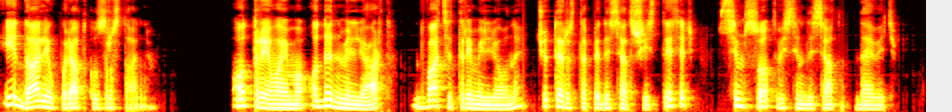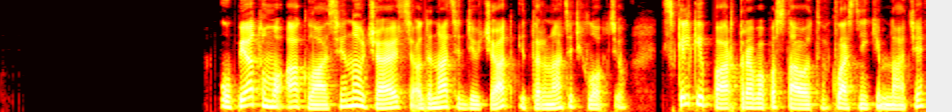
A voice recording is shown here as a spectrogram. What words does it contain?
і далі в порядку зростання. Отримаємо 1 мільярд 23 мільйони 456 тисяч 789. У 5 А класі навчаються 11 дівчат і 13 хлопців. Скільки пар треба поставити в класній кімнаті,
